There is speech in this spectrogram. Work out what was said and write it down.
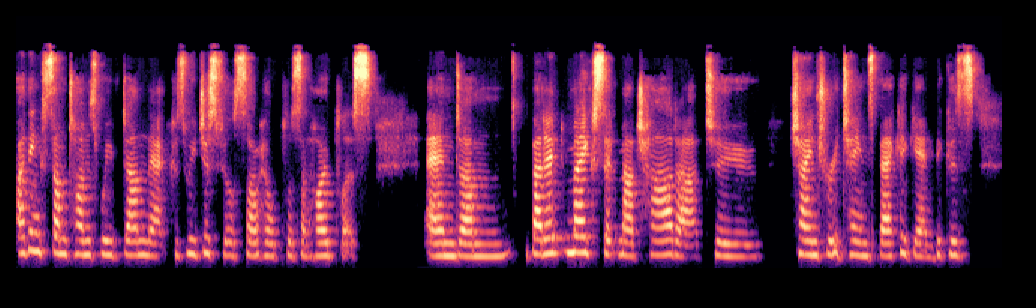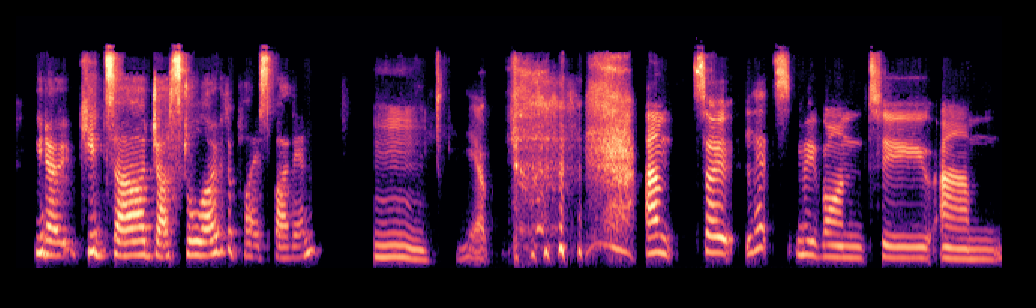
I think sometimes we've done that because we just feel so helpless and hopeless. And um, but it makes it much harder to change routines back again because you know, kids are just all over the place by then. Mm, yep. um, so let's move on to um,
